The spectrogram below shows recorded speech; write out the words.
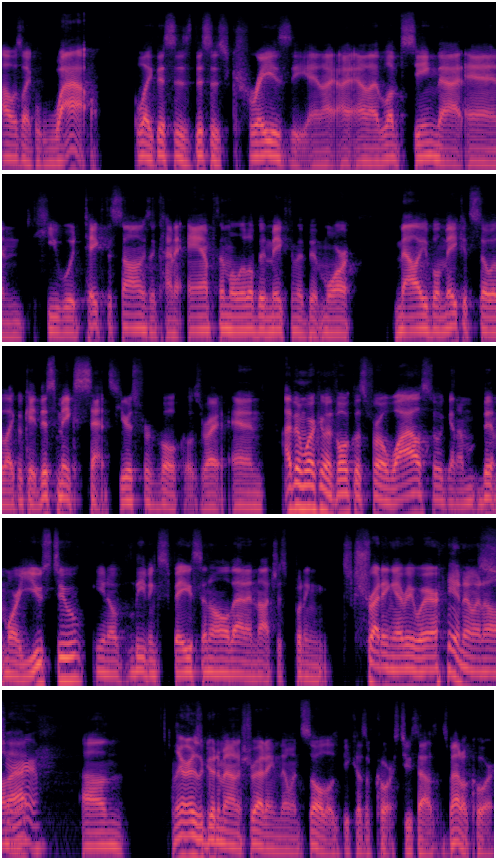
I was like, wow like this is this is crazy and I, I and I loved seeing that and he would take the songs and kind of amp them a little bit make them a bit more malleable make it so like okay this makes sense here's for vocals right and I've been working with vocals for a while so again I'm a bit more used to you know leaving space and all that and not just putting shredding everywhere you know and all sure. that um there is a good amount of shredding though in solos because of course 2000s metalcore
